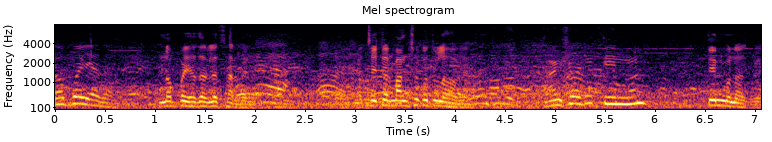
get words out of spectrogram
নব্বই হাজার। নব্বই হাজার হলে ছাড়বেন। আচ্ছা এটার মাংস কতগুলো হবে? মাংস ওটা তিন মন। তিন মন আসবে।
